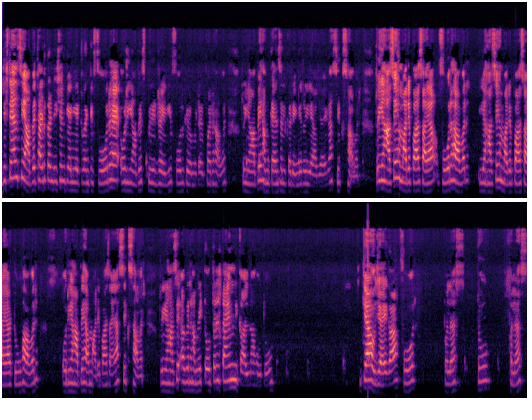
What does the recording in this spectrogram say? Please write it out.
डिस्टेंस यहाँ पे थर्ड कंडीशन के लिए 24 है और यहाँ पे स्पीड रहेगी 4 किलोमीटर पर हावर तो यहाँ पे हम कैंसिल करेंगे तो ये आ जाएगा 6 हावर तो यहाँ से हमारे पास आया 4 हावर यहाँ से हमारे पास आया 2 हावर और यहाँ पे हमारे पास आया 6 हावर तो यहाँ से अगर हमें टोटल टाइम निकालना हो तो क्या हो जाएगा four plus two plus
